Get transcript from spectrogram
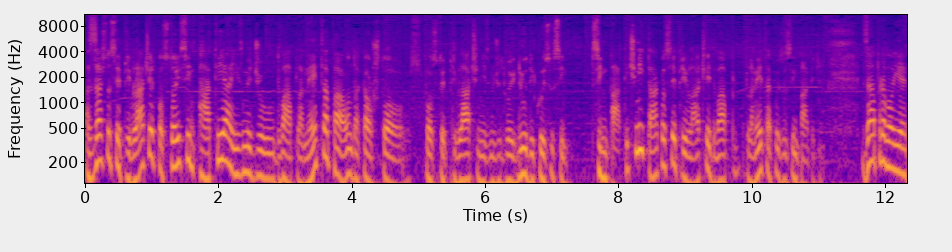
a zašto se privlače? Jer postoji simpatija između dva planeta, pa onda kao što postoji privlačenje između dvojih ljudi koji su simpatični, tako se privlače i dva planeta koji su simpatični. Zapravo je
